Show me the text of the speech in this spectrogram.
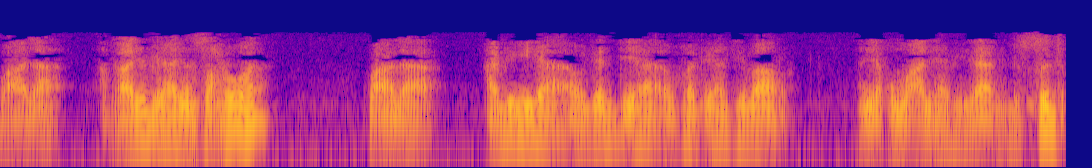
وعلى أقاربها ينصحوها وعلى أبيها أو جدها أو أخوتها الكبار. أن يقوموا عليها في ذلك بالصدق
